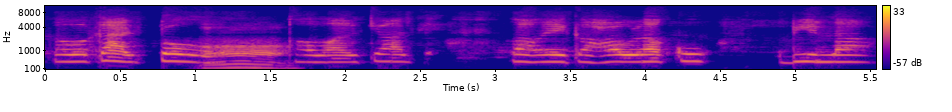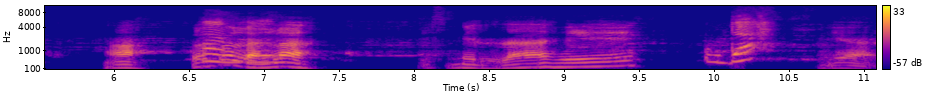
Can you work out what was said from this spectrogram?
Kawal kanto. Ah, Kawal cantik. Kawal kahaulaku bila. ah, pelan lah. Bismillahi. Udah. Ya,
